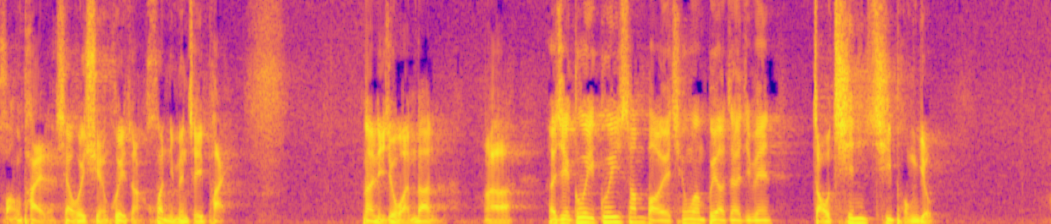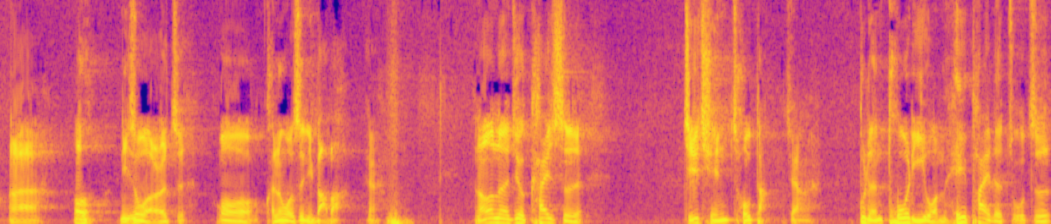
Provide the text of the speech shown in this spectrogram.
黄派的，下回选会长换你们这一派，那你就完蛋了啊！而且各位皈三宝也千万不要在这边找亲戚朋友啊！哦，你是我儿子，哦，可能我是你爸爸，这样然后呢就开始结群仇党，这样啊，不能脱离我们黑派的组织。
